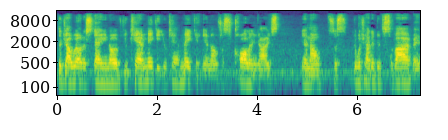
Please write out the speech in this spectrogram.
the job will understand. You know, if you can't make it, you can't make it. You know, just calling guys. You know, just do what you have to do to survive, and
